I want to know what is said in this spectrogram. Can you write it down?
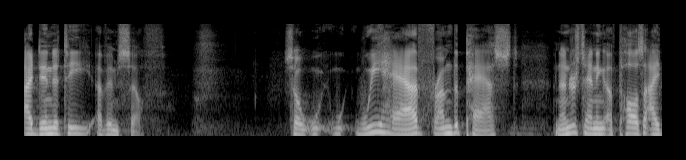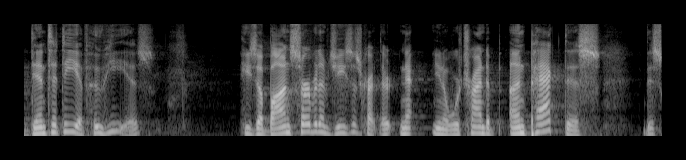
identity of himself. So we have from the past an understanding of Paul's identity of who he is He's a bondservant of Jesus Christ. Now, you know, we're trying to unpack this. This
